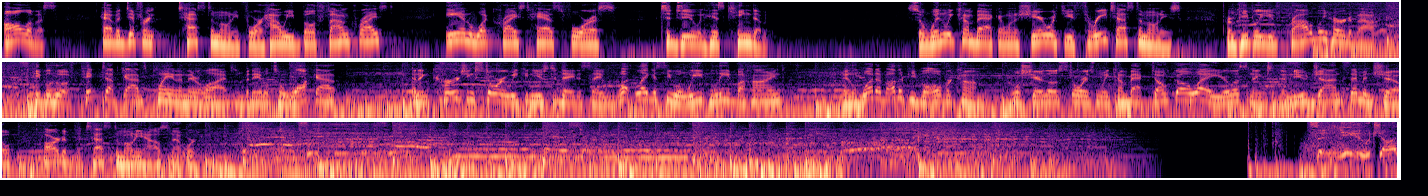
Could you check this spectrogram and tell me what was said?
All of us have a different testimony for how we both found Christ and what Christ has for us to do in his kingdom. So when we come back, I want to share with you three testimonies from people you've probably heard about, people who have picked up God's plan in their lives and been able to walk out an encouraging story we can use today to say what legacy will we leave behind and what have other people overcome. We'll share those stories when we come back. Don't go away. You're listening to the new John Simmons Show, part of the Testimony House Network.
